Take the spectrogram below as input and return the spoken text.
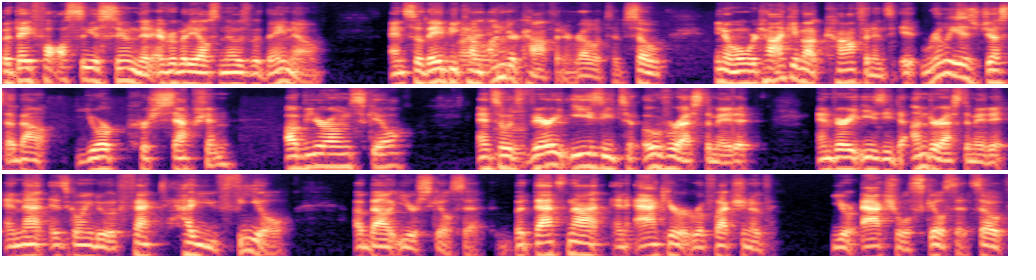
but they falsely assume that everybody else knows what they know. And so they become right. underconfident relative. So you know, when we're talking about confidence, it really is just about your perception of your own skill. And so it's mm-hmm. very easy to overestimate it and very easy to underestimate it. And that is going to affect how you feel about your skill set. But that's not an accurate reflection of your actual skill set. So,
